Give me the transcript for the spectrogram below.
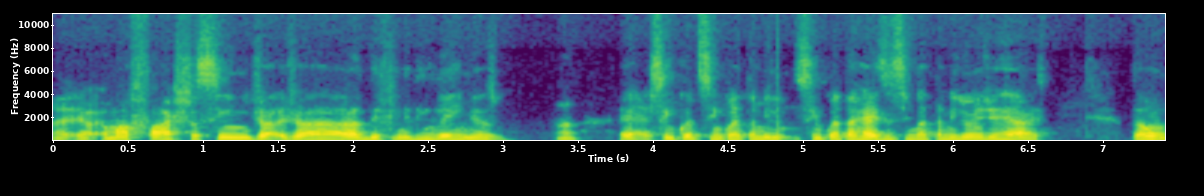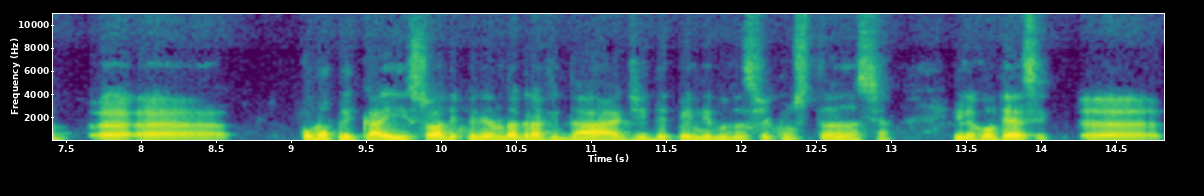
É, é uma faixa assim, já, já definida em lei mesmo. Né? É 50, 50, mil, 50 reais e 50 milhões de reais. Então, uh, como aplicar isso? Ah, dependendo da gravidade, dependendo da circunstância. E o que acontece? Uh,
